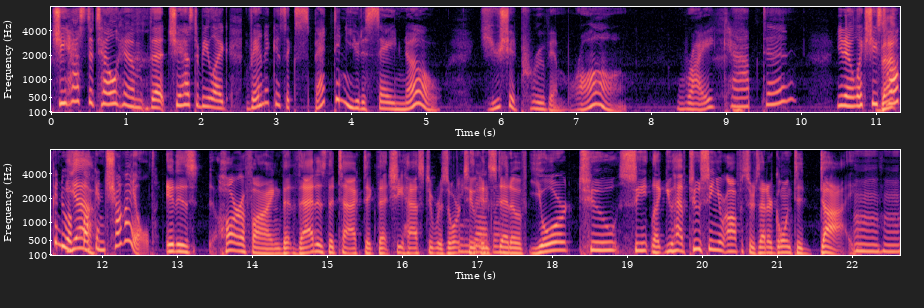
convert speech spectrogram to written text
She has to tell him that she has to be like, Vanik is expecting you to say no. You should prove him wrong. Right, Captain? You know, like she's That- talking to a yeah. fucking child. it is horrifying that that is the tactic that she has to resort Exactly. to instead of your two se- like you have two senior officers that are going to die. Mm-hmm.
